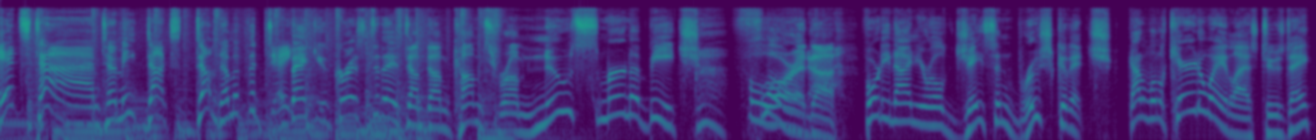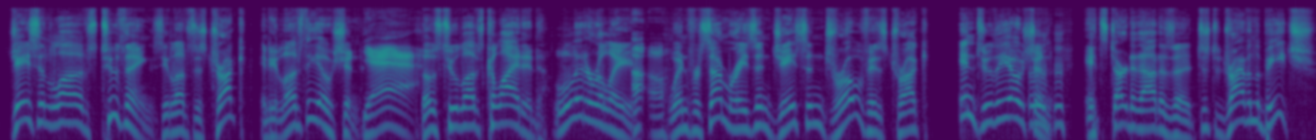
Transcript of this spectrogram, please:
It's time to meet Doc's Dum Dum of the Day. Thank you, Chris. Today's Dum Dum comes from New Smyrna Beach, Florida. 49 year old Jason Brzuszkiewicz got a little carried away last Tuesday. Jason loves two things he loves his truck and he loves the ocean. Yeah. Those two loves collided, literally. Uh-oh. When for some reason Jason drove his truck into the ocean. Mm-hmm. it started out as a just a drive on the beach,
